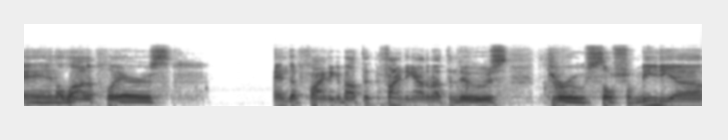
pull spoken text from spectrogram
and a lot of players end up finding about the finding out about the news through social media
